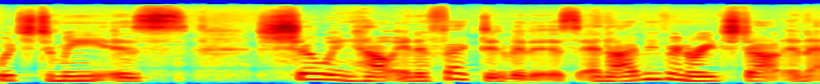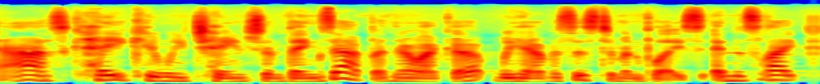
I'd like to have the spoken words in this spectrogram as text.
which to me is showing how ineffective it is. And I've even reached out and asked, hey, can we change some things up? And they're like, oh, we have a system in place. And it's like,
